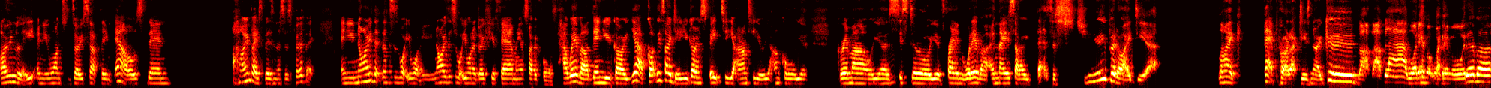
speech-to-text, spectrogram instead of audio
only and you want to do something else, then a home-based business is perfect. And you know that this is what you want. You know this is what you want to do for your family and so forth. However then you go yeah i've got this idea. You go and speak to your auntie or your uncle or your grandma or your mm-hmm. sister or your friend whatever and they say that's a stupid idea. Like that product is no good blah blah blah whatever whatever whatever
